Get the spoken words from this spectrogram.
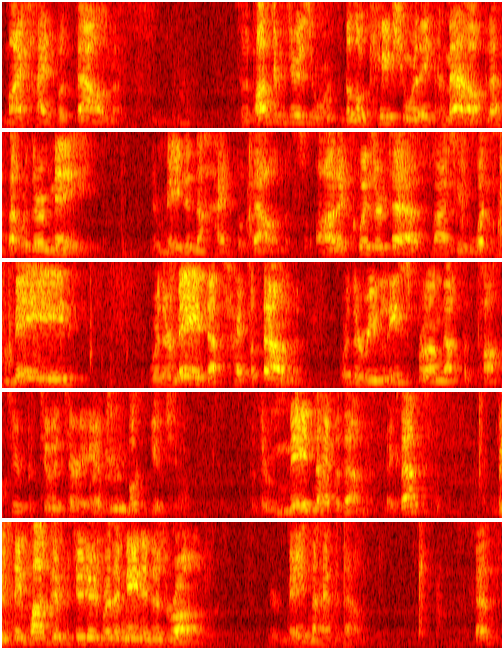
my hypothalamus. So the posterior pituitary is the location where they come out, but that's not where they're made. They're made in the hypothalamus. So on a quiz or test, I'll ask you what's made, where they're made, that's hypothalamus. Where they're released from, that's the posterior pituitary answer the book gives you. But they're made in the hypothalamus. Make sense? If you say posterior pituitary is where they're made it is wrong. They're made in the hypothalamus. Make sense?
